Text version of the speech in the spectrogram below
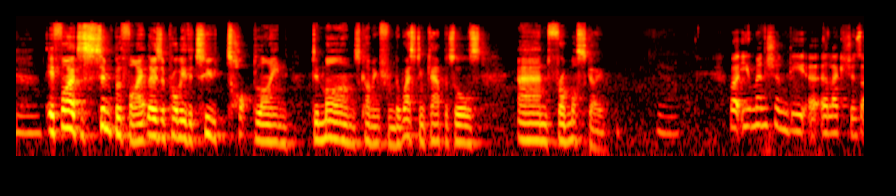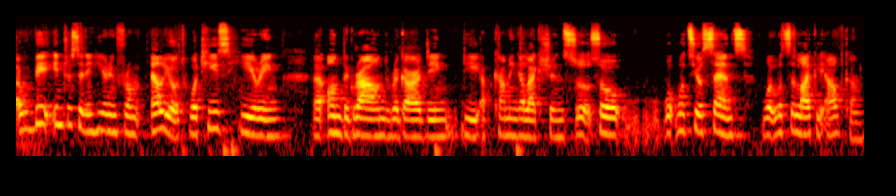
Mm. If I were to simplify it, those are probably the two top line demands coming from the Western capitals and from Moscow. Yeah. Well, you mentioned the uh, elections. I would be interested in hearing from Elliot what he's hearing uh, on the ground regarding the upcoming elections. So, so what's your sense? What, what's the likely outcome?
